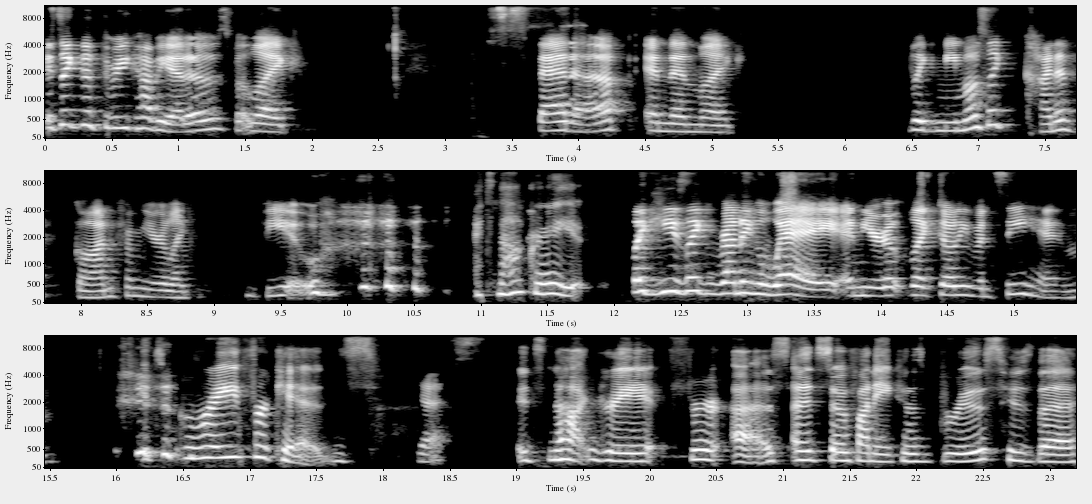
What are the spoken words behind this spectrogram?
It's like the three caballeros, but like sped up and then like like Nemo's like kind of gone from your like view. It's not great. like he's like running away and you're like don't even see him. It's great for kids. Yes. It's not great for us. And it's so funny because Bruce, who's the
